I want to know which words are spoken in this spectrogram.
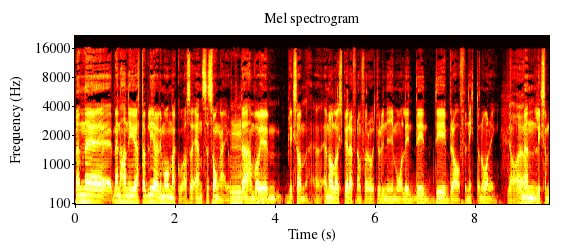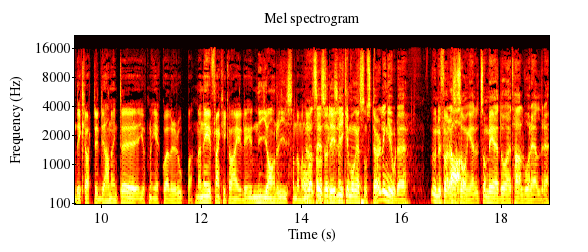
Men, eh, men han är ju etablerad i Monaco, alltså en säsong har han gjort. Mm. Där han var ju liksom en A-lagsspelare för dem förra året, gjorde nio mål. Det, det, är bra för 19-åring. Ja, ja. Men liksom det är klart, det, han har inte gjort något eko över Europa. Men i Frankrike har han ju, det är nya Henry som de har Om man säger så, det är lika många som Sterling gjorde under förra Ja. säsongen, som är då ett halvår äldre.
